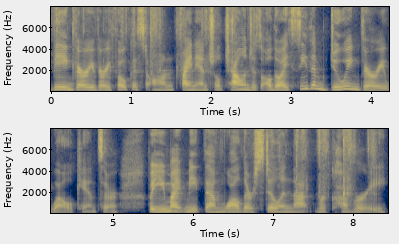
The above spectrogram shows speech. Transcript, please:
being very, very focused on financial challenges, although I see them doing very well, Cancer, but you might meet them while they're still in that recovery.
